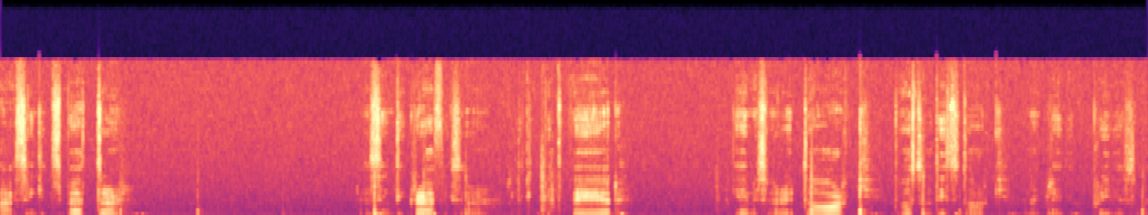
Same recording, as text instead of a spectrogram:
I think it's better. I think the graphics are a little bit weird. The game is very dark. It wasn't this dark when I played it previously.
